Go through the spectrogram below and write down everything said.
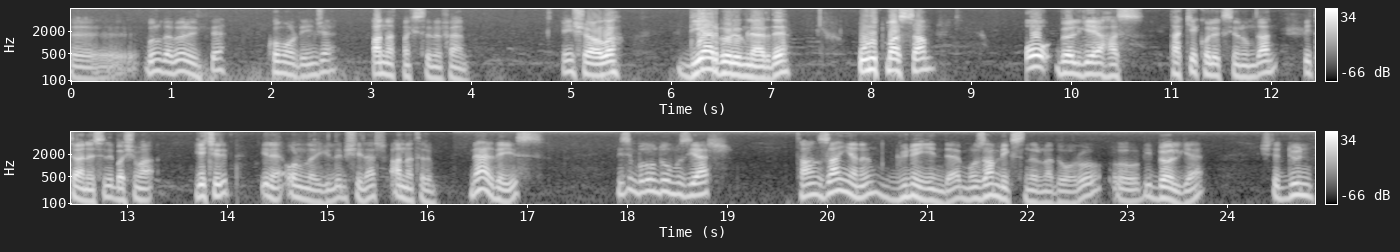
E, bunu da böylelikle Komor deyince anlatmak istedim efendim. İnşallah diğer bölümlerde unutmazsam o bölgeye has takke koleksiyonumdan bir tanesini başıma geçirip yine onunla ilgili de bir şeyler anlatırım. Neredeyiz? Bizim bulunduğumuz yer Tanzanya'nın güneyinde Mozambik sınırına doğru e, bir bölge. İşte dün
